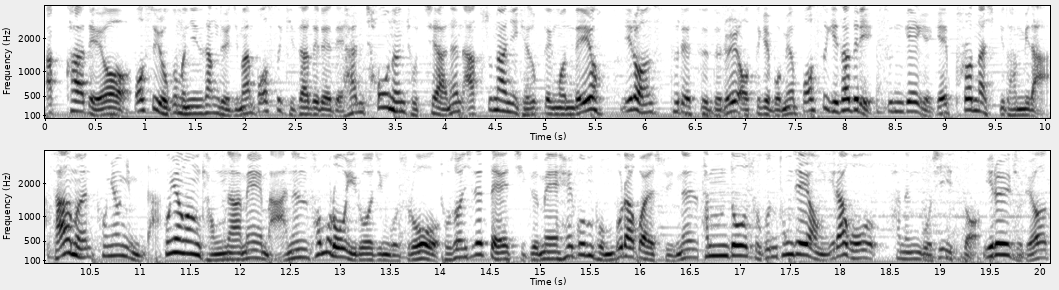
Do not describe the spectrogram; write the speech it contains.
악화되어 버스 요금 조금은 인상되지만 버스 기사들에 대한 처우는 좋지 않은 악순환이 계속된 건데요. 이런 스트레스들을 어떻게 보면 버스 기사들이 승객에게 풀었나 싶기도 합니다. 다음은 통영입니다. 통영은 경남의 많은 섬으로 이루어진 곳으로 조선시대 때 지금의 해군 본부라고 할 수 있는 삼도 수군 통제영이라고 하는 곳이 있어 이를 줄여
